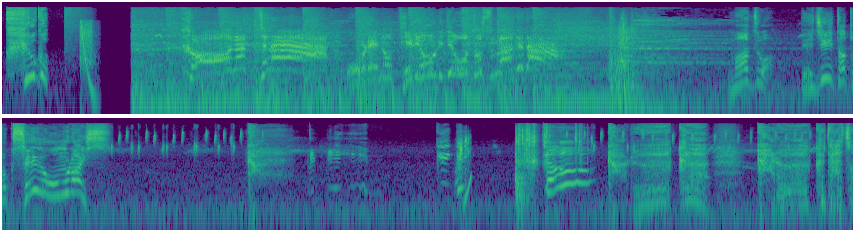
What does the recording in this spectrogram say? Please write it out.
黒子。こうなったら俺の手料理で落とすまでだ。まずはベジータ特製オムライス。軽く軽くだぞ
